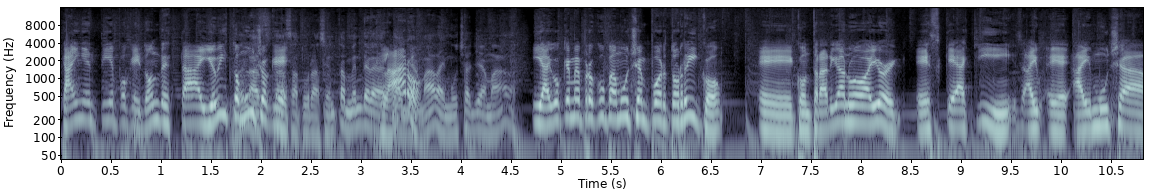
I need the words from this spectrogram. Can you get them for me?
caen en tiempo, que dónde está, y yo he visto La- mucho la que... saturación también de la, Claro. la llamada, hay muchas llamadas. Y algo que me preocupa mucho en Puerto Rico, eh, contrario a Nueva York, es que aquí hay, eh, hay mucha.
